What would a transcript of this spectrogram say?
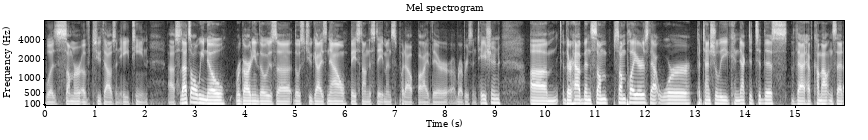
was summer of 2018. Uh, so that's all we know regarding those uh, those two guys now, based on the statements put out by their representation. Um, there have been some some players that were potentially connected to this that have come out and said,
